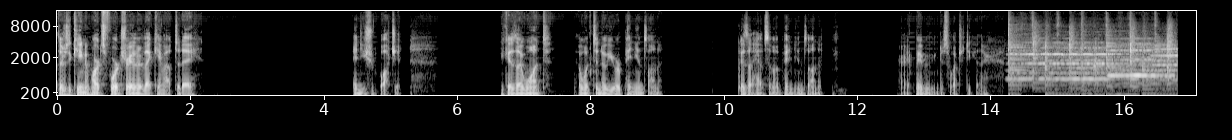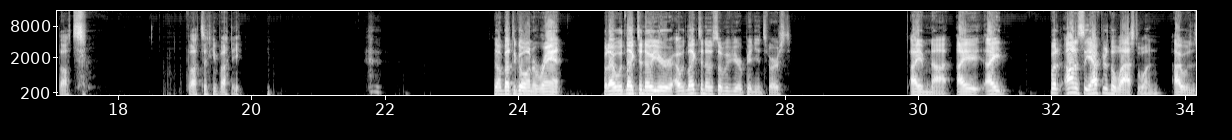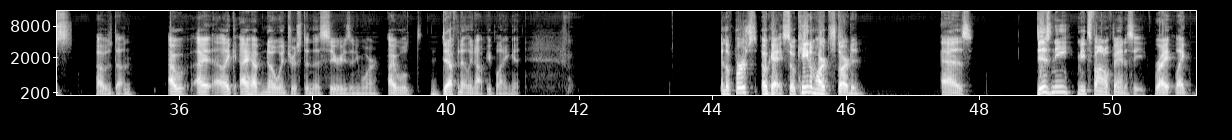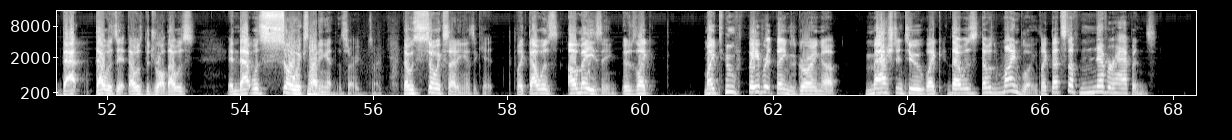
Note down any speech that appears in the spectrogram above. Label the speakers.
Speaker 1: there's a Kingdom Hearts 4 trailer that came out today. And you should watch it. Because I want I want to know your opinions on it. Because I have some opinions on it. Alright, maybe we can just watch it together. Thoughts? Thoughts, anybody? so I'm about to go on a rant, but I would like to know your I would like to know some of your opinions first. I am not. I I but honestly after the last one, I was I was done. I I like I have no interest in this series anymore. I will definitely not be playing it. And the first okay, so Kingdom Hearts started as Disney meets Final Fantasy, right? Like that that was it. That was the draw. That was and that was so exciting at sorry, sorry. That was so exciting as a kid. Like that was amazing. It was like my two favorite things growing up mashed into like that was that was mind blowing. Like that stuff never happens.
